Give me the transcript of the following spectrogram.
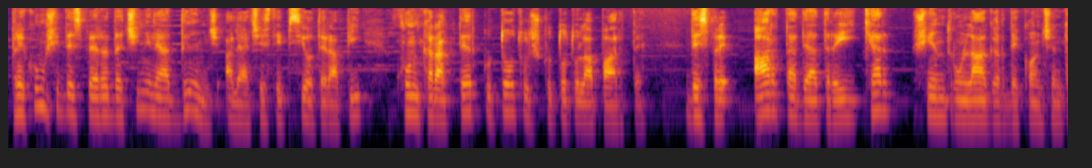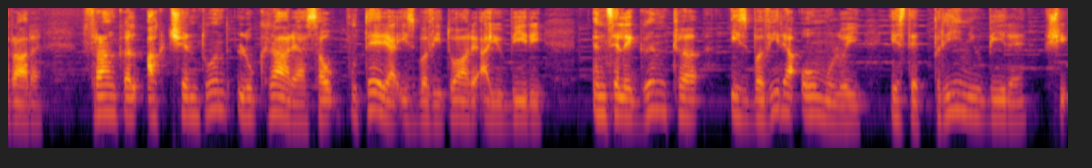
precum și despre rădăcinile adânci ale acestei psihoterapii cu un caracter cu totul și cu totul aparte, despre arta de a trăi chiar și într-un lagăr de concentrare, Frankl accentuând lucrarea sau puterea izbăvitoare a iubirii, înțelegând că izbăvirea omului este prin iubire și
